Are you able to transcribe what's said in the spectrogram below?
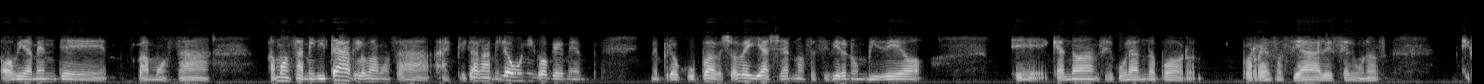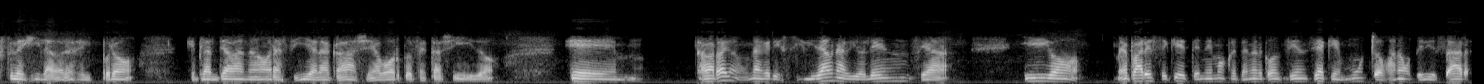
obviamente vamos a vamos a militarlo, vamos a, a explicarlo. A mí lo único que me, me preocupa, yo veía ayer, no sé si vieron un video eh, que andaban circulando por, por redes sociales y algunos ex legisladores del PRO que planteaban ahora sí a la calle, abortos, estallido. Eh, la verdad, una agresividad, una violencia. Y digo, me parece que tenemos que tener conciencia que muchos van a utilizar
